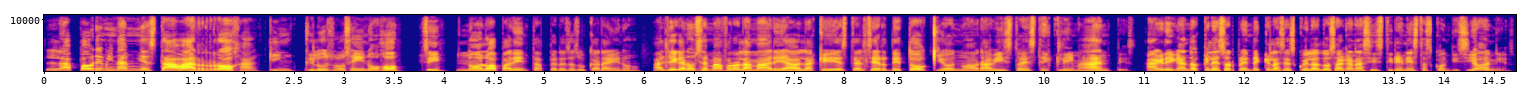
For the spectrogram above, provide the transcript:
la pobre Minami estaba roja, que incluso se enojó. Sí, no lo aparenta, pero esa es su cara de enojo. Al llegar a un semáforo, la madre habla que este, al ser de Tokio, no habrá visto este clima antes, agregando que le sorprende que las escuelas los hagan asistir en estas condiciones.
